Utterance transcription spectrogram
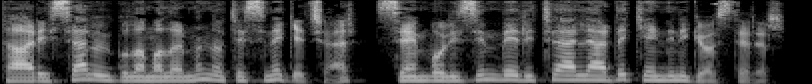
tarihsel uygulamalarının ötesine geçer, sembolizm ve ritüellerde kendini gösterir.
